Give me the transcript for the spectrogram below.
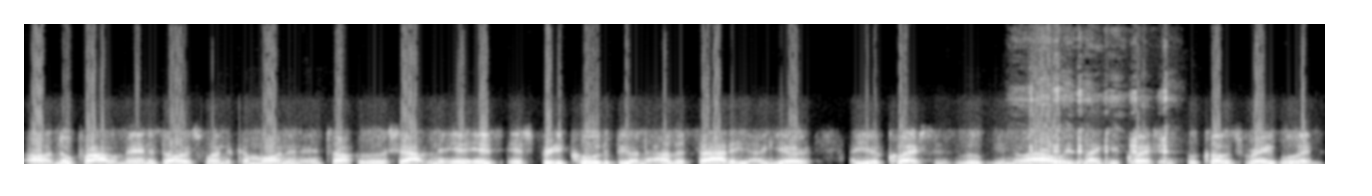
Oh, no problem, man. It's always fun to come on and, and talk a little shop, and it, it's it's pretty cool to be on the other side of your your questions, Luke. You know, I always like your questions for Coach Vrabel, and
